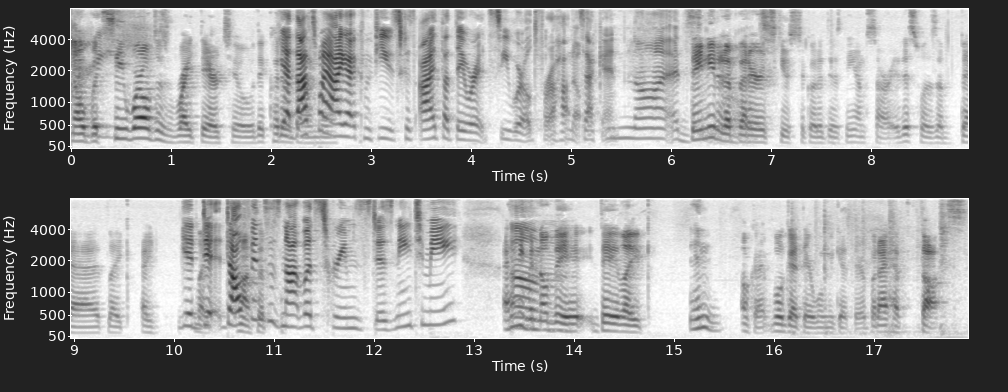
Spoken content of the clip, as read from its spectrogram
No, but SeaWorld is right there too. They could. Yeah, that's why I got confused because I thought they were at SeaWorld for a hot second. Not at They needed a better excuse to go to Disney. I'm sorry. This was a bad like I. Yeah, like, Di- Dolphins concept. is not what screams Disney to me. I didn't even know um, they they like. In, okay, we'll get there when we get there. But I have thoughts.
